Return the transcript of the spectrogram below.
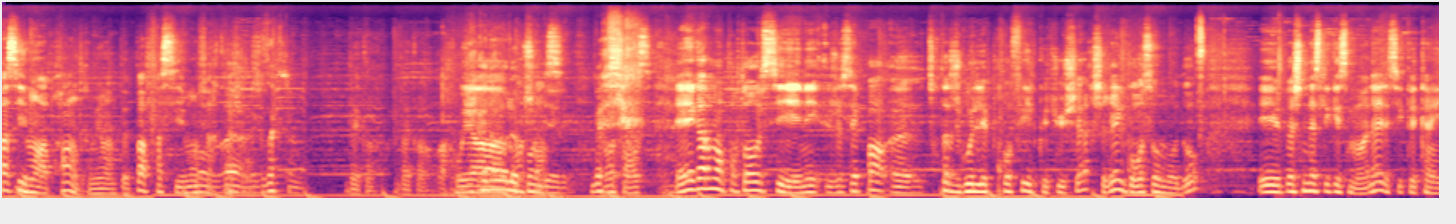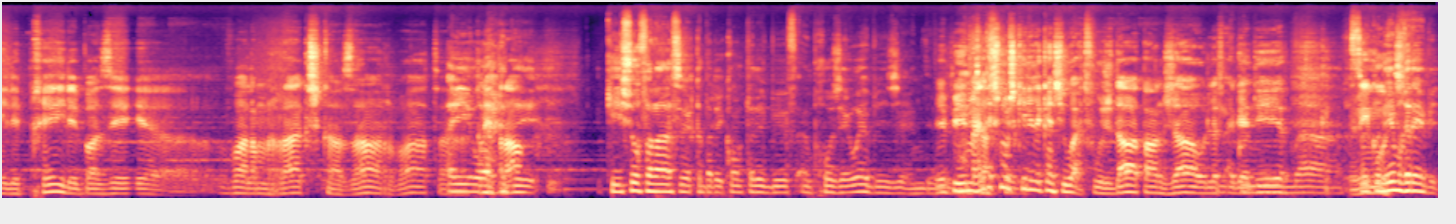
facilement apprendre, mais on ne peut pas facilement faire confiance. اكزاكتومون D'accord, d'accord. اخويا هذا هو لو bonne بوان chance. ديالي Bonne ميرسي chance. Et également pour toi aussi, يعني, je sais pas, euh, تقدر تقول les profils que tu cherches, غير grosso modo. Et باش الناس اللي كيسمعونا si quelqu'un il est prêt, il est basé euh, voilà مراكش كازا رباط أي قنيطرة. واحد ي- كيشوف راسو يقدر يكونتريبيو في أن بروجي ويب يجي عندي. إي بي ما عندكش مشكل إلا كان شي واحد في وجدة طنجة ولا في أكادير. يكون غير مغربي.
